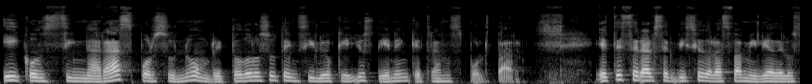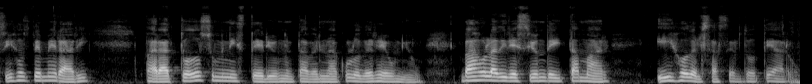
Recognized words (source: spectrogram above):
y consignarás por su nombre todos los utensilios que ellos tienen que transportar. Este será el servicio de las familias de los hijos de Merari para todo su ministerio en el tabernáculo de reunión, bajo la dirección de Itamar, hijo del sacerdote Aarón.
